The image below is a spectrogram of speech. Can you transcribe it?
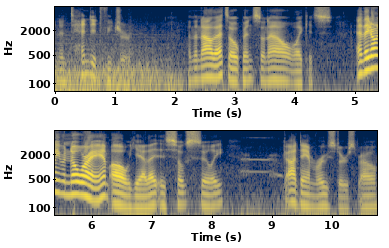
An intended feature. And then now that's open, so now, like, it's... And they don't even know where I am? Oh, yeah, that is so silly. Goddamn roosters, bro.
